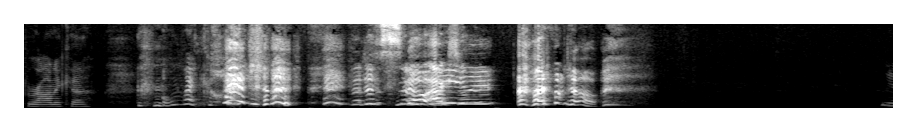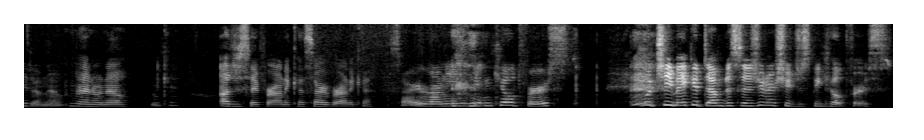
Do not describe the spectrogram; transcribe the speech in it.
Veronica. Oh my gosh. That is so no, mean. actually, I don't know. You don't know. I don't know. Okay. I'll just say Veronica. Sorry, Veronica. Sorry, Ronnie, you're getting killed first. Would she make a dumb decision or she'd just be killed first?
